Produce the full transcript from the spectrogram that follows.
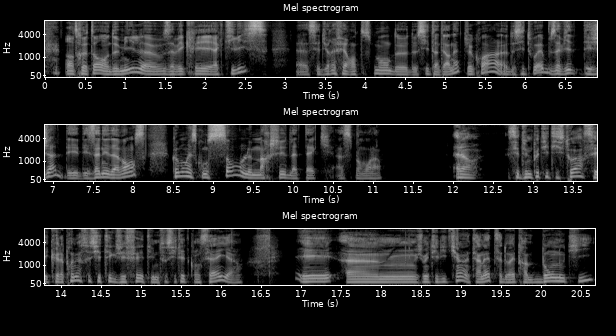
Entre-temps, en 2000, vous avez créé Activis. Euh, c'est du référencement de, sites internet, je crois, de sites web. Vous aviez déjà des, années d'avance. Comment est-ce qu'on sent le marché de la tech à ce moment-là? Alors, c'est une petite histoire. C'est que la première société que j'ai fait était une société de conseil. Et euh, je m'étais dit, tiens, Internet, ça doit être un bon outil.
